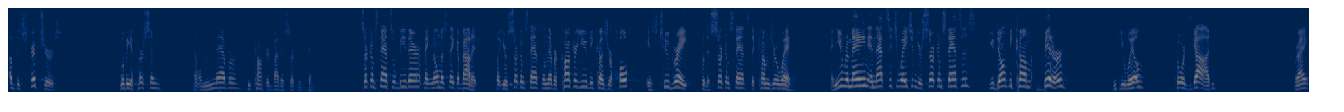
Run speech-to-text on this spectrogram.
of the Scriptures, will be a person that will never be conquered by their circumstance. Circumstance will be there, make no mistake about it, but your circumstance will never conquer you because your hope is too great for the circumstance that comes your way. And you remain in that situation, your circumstances, you don't become bitter if you will, towards God, right?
